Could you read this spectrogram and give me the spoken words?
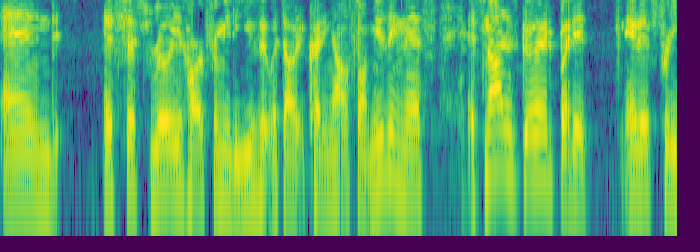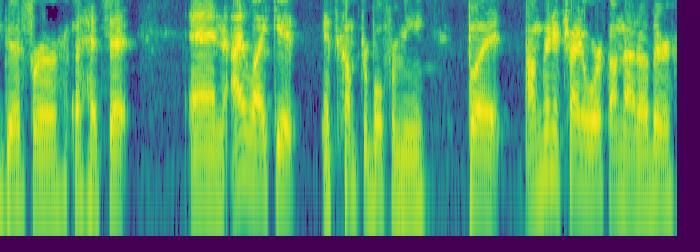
and it's just really hard for me to use it without it cutting out. So I'm using this. It's not as good, but it it is pretty good for a headset and I like it. It's comfortable for me, but I'm gonna try to work on that other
